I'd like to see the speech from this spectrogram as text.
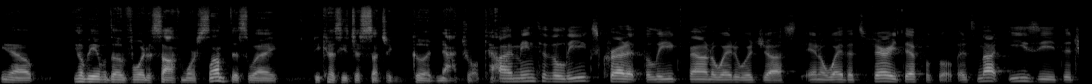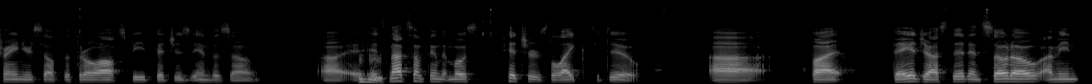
you know, he'll be able to avoid a sophomore slump this way because he's just such a good natural talent. I mean, to the league's credit, the league found a way to adjust in a way that's very difficult. It's not easy to train yourself to throw off speed pitches in the zone. Uh, Mhm. It's not something that most pitchers like to do. Uh, but they adjusted, and Soto, I mean,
